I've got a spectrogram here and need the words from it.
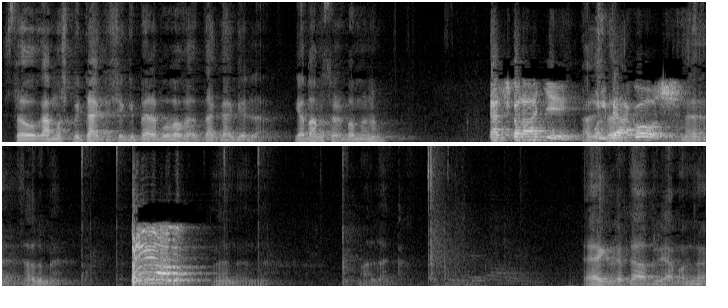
Στο γαμοσπιτάκι σου εκεί πέρα που βάφατε τα κάγκελα. Για πάμε στον επόμενο. Καλησπέρα, Άκη. Καλησπέρα. Ολυμπιακός. Ναι, θα δούμε. Ναι, ναι, ναι. Μαλάκα. Έχει λεφτά ο Πριάμο, ναι.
